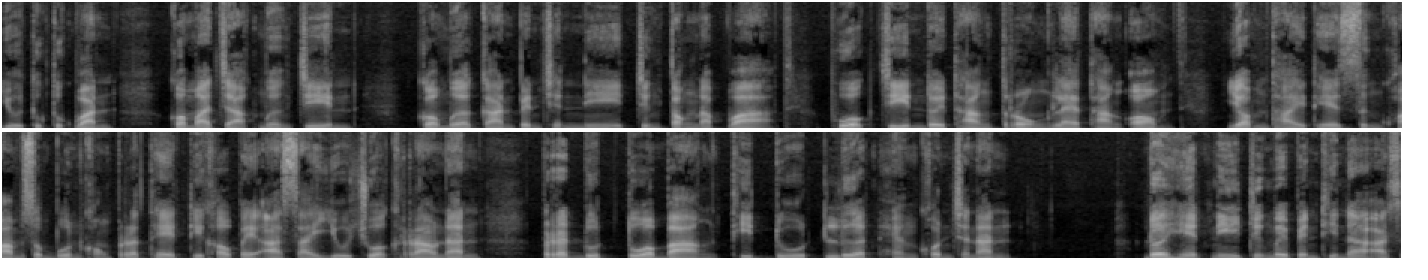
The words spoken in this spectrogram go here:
อยู่ทุกๆวัน ก็มาจากเมืองจีน ก็เมื่อการเป็นเช่นนี้จึงต้องนับว่า พวกจีนโดยทางตรงและทางอ้อม ย่อมถ่ายเทซึ่งความสมบูรณ์ของประเทศที่เขาไปอาศัยอยู่ชั่วคราวนั้น ประดุดตัวบางที่ดูดเลือดแห่งคนฉะนั้นโดยเหตุนี้จึงไม่เป็นที่น่าอัศ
